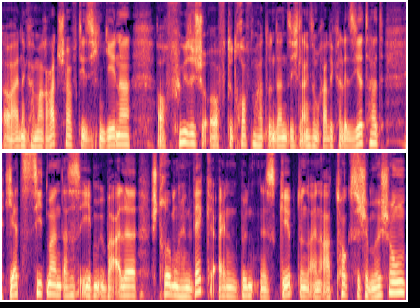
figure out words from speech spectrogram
eine Kameradschaft, die sich in Jena auch physisch oft getroffen hat und dann sich langsam radikalisiert hat. Jetzt sieht man, dass es eben über alle Strömungen hinweg ein Bündnis gibt und eine Art toxische Mischung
